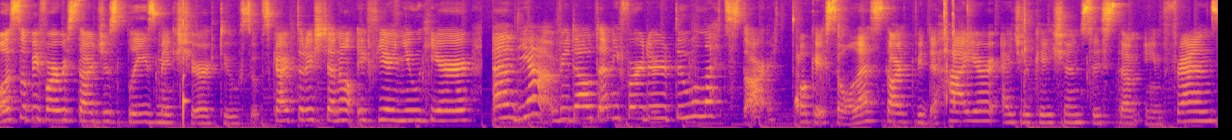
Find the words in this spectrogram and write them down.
Also before we start just please make make sure to subscribe to this channel if you're new here. And yeah, without any further ado, let's start. Okay, so let's start with the higher education system in France.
